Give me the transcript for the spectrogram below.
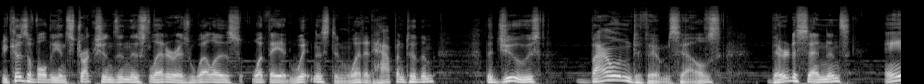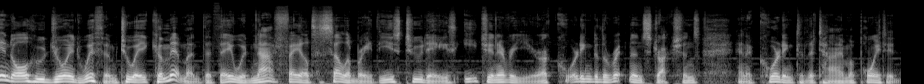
Because of all the instructions in this letter, as well as what they had witnessed and what had happened to them, the Jews bound themselves, their descendants, and all who joined with them to a commitment that they would not fail to celebrate these two days each and every year according to the written instructions and according to the time appointed.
